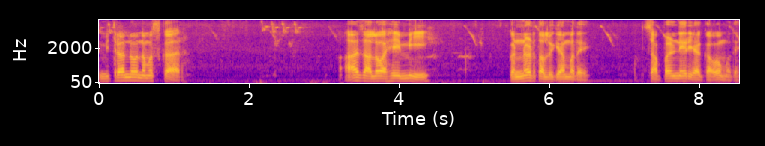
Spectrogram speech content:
मित्रांनो नमस्कार. आज आलो आहे मी कन्नड तालुक्यामध्ये चापळनेर या गावामध्ये.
